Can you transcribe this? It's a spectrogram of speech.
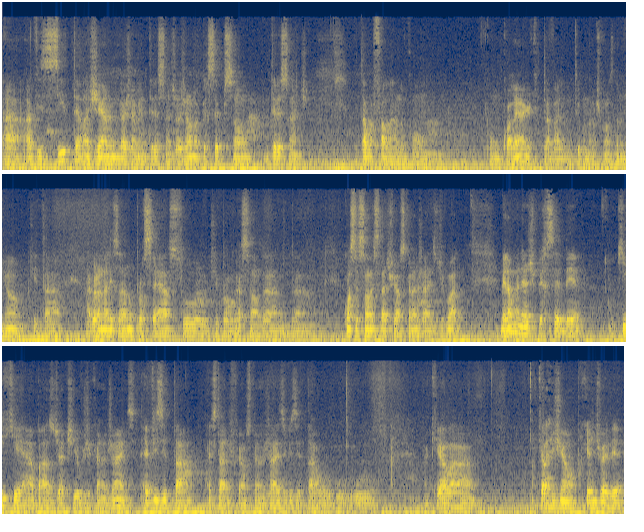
a, a visita ela gera um engajamento interessante, ela gera uma percepção interessante. Eu estava falando com, com um colega que trabalha no Tribunal de Contas da União, que está agora analisando um processo de prorrogação da, da concessão da cidade de Ferros Carajás. Eu digo, olha, a melhor maneira de perceber o que, que é a base de ativos de Carajás é visitar a cidade de Ferros Carajás e visitar o, o, aquela, aquela região, porque a gente vai ver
